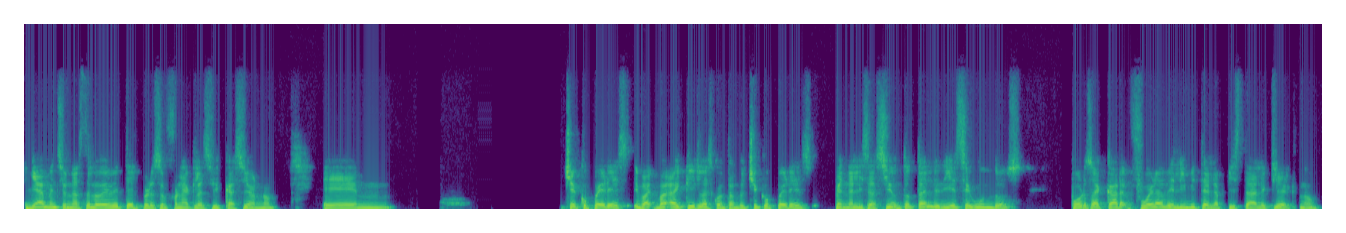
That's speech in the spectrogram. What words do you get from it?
ya mencionaste lo de Betel, pero eso fue una clasificación, ¿no? Em, Checo Pérez, hay que irlas contando. Checo Pérez, penalización total de 10 segundos por sacar fuera del límite de la pista a Leclerc, ¿no?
